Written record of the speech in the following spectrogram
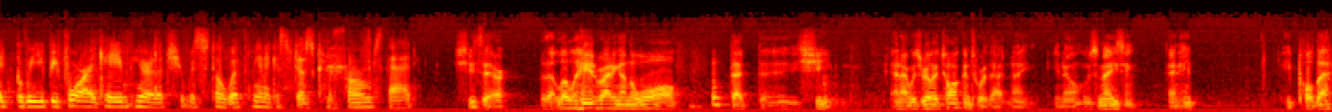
I believe before I came here that she was still with me, and I guess it just confirms that. She's there. That little handwriting on the wall, that uh, she, and I was really talking to her that night. You know, it was amazing. And he, he pulled that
